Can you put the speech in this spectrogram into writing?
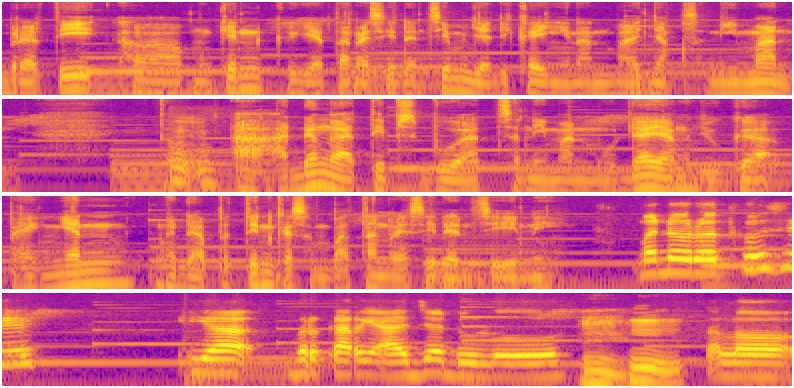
berarti uh, mungkin kegiatan residensi menjadi keinginan banyak seniman. Gitu. Mm ah, ada nggak tips buat seniman muda yang juga pengen ngedapetin kesempatan residensi ini? Menurutku sih ya berkarya aja dulu. Hmm. hmm. Kalau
